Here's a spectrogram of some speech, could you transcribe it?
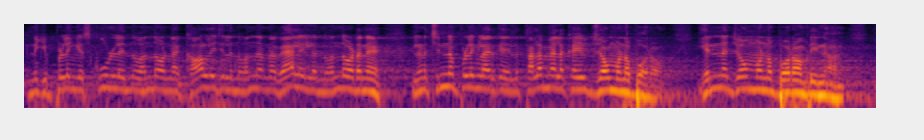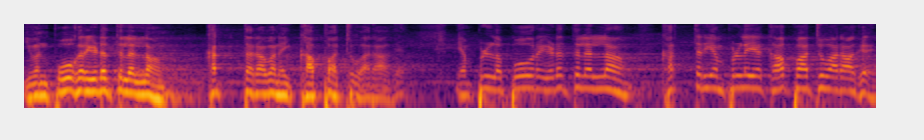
இன்னைக்கு பிள்ளைங்க ஸ்கூல்லேருந்து வந்த உடனே காலேஜ்லேருந்து வந்த உடனே வேலையிலேருந்து வந்த உடனே இல்லைன்னா சின்ன பிள்ளைங்களா இருக்க இல்லை தலை மேலே கை ஜோம் பண்ண போகிறோம் என்ன ஜோம் பண்ண போகிறோம் அப்படின்னா இவன் போகிற இடத்துலெல்லாம் கர்த்தர் அவனை காப்பாற்றுவாராக. என் பிள்ளை போகிற இடத்துல எல்லாம் கர்த்தர் என் பிள்ளையை காப்பாற்றுவாராக.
